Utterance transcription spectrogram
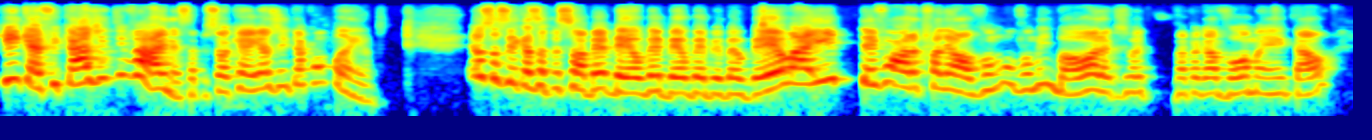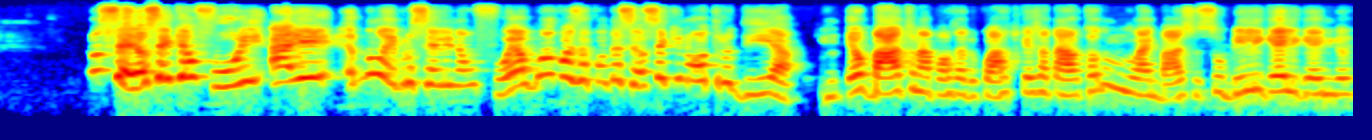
Quem quer ficar, a gente vai, né? Se a pessoa quer ir, a gente acompanha. Eu só sei que essa pessoa bebeu, bebeu, bebeu, bebeu. Aí teve uma hora que eu falei, ó, vamos, vamos embora, que a gente vai, vai pegar voo amanhã e tal. Não sei, eu sei que eu fui, aí eu não lembro se ele não foi, alguma coisa aconteceu. Eu sei que no outro dia eu bato na porta do quarto, porque já estava todo mundo lá embaixo, subi, liguei, liguei, liguei.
